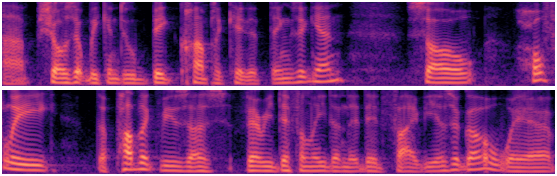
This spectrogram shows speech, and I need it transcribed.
uh, shows that we can do big, complicated things again. So hopefully, the public views us very differently than they did five years ago, where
